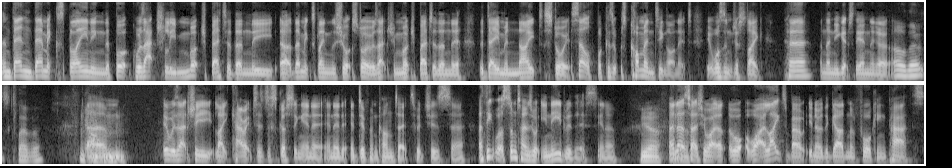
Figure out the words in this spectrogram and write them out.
and then them explaining the book was actually much better than the uh, them explaining the short story was actually much better than the the Damon Knight story itself because it was commenting on it. It wasn't just like, huh, and then you get to the end and go, oh, that's clever. Um, it was actually like characters discussing in a in a, a different context, which is uh, I think what sometimes what you need with this, you know, Yeah, and yeah. that's actually what I, what I liked about you know the Garden of Forking Paths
